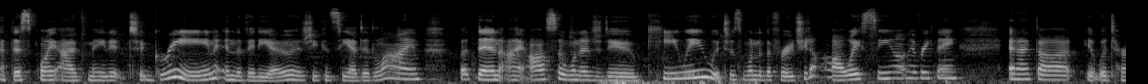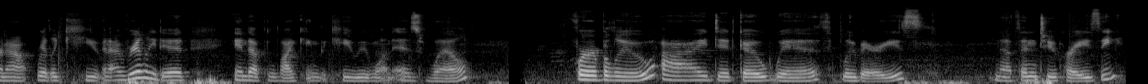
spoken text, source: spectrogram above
At this point, I've made it to green in the video. As you can see, I did lime, but then I also wanted to do kiwi, which is one of the fruits you don't always see on everything. And I thought it would turn out really cute. And I really did end up liking the kiwi one as well. For blue, I did go with blueberries. Nothing too crazy.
